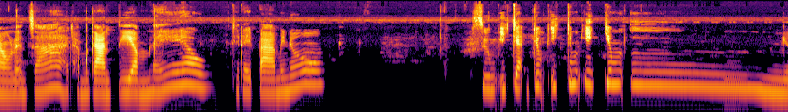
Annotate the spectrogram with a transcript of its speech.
เอาแล้วจ้าทำการเตรียมแล้ว จะได้ปลาไหมเนาะซูมอีกจะจุ่มอีกจุ่มอีกจุ่มอีกหย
